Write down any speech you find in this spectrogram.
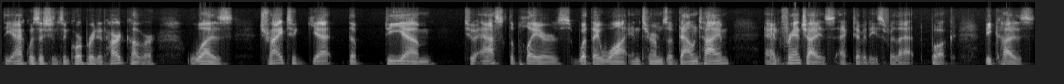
the acquisitions incorporated hardcover was try to get the dm to ask the players what they want in terms of downtime and franchise activities for that book. Because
